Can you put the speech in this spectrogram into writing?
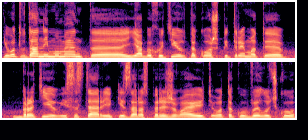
І от в даний момент е, я би хотів також підтримати братів і сестер, які зараз переживають от таку вилучку.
